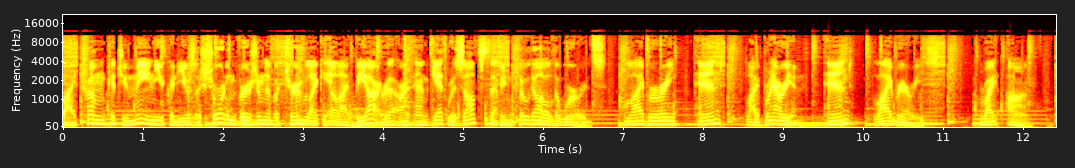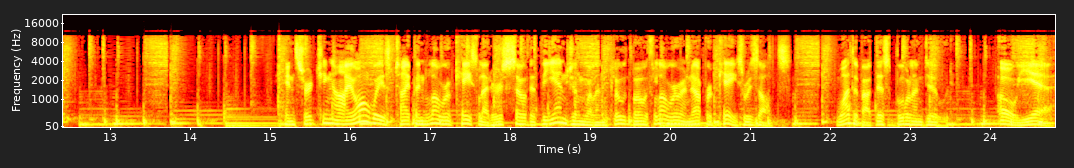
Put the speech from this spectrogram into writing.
By truncate you mean you can use a shortened version of a term like LIBRAR and get results that include all the words, library, and, librarian, and, libraries. Right on. In searching I always type in lowercase letters so that the engine will include both lower and uppercase results. What about this Boolean dude? Oh yeah.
